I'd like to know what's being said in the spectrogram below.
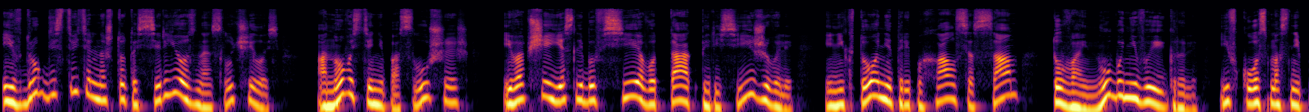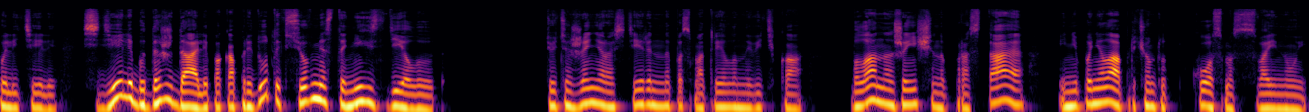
И вдруг действительно что-то серьезное случилось, а новости не послушаешь, и вообще, если бы все вот так пересиживали, и никто не трепыхался сам, то войну бы не выиграли и в космос не полетели, сидели бы дождали, пока придут и все вместо них сделают. Тетя Женя растерянно посмотрела на Витька. Была она женщина простая и не поняла, при чем тут космос с войной.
